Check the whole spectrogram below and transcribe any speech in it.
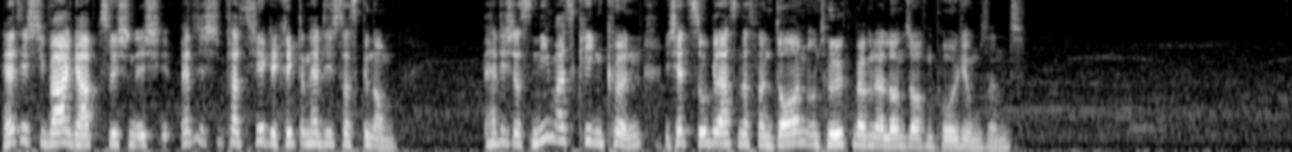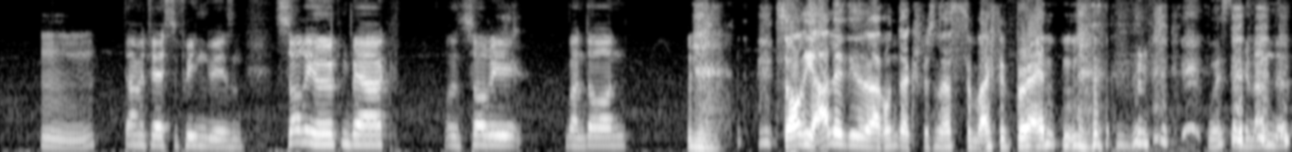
hätte ich die Wahl gehabt zwischen ich hätte ich Platz 4 gekriegt, dann hätte ich das genommen. Hätte ich das niemals kriegen können, ich hätte es so gelassen, dass Van Dorn und Hülkenberg und Alonso auf dem Podium sind. Hm. Damit wäre ich zufrieden gewesen. Sorry Hülkenberg und sorry Van Dorn. Sorry, alle, die du da runtergeschmissen hast, zum Beispiel Brandon. Wo ist der gelandet?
